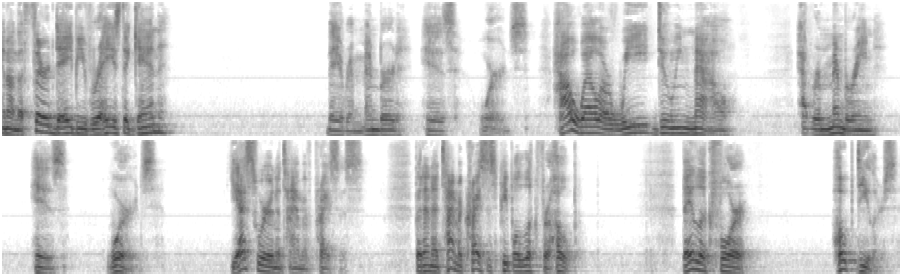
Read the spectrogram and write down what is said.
and on the third day be raised again? They remembered his words. How well are we doing now at remembering his words? Yes, we're in a time of crisis, but in a time of crisis, people look for hope. They look for hope dealers.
